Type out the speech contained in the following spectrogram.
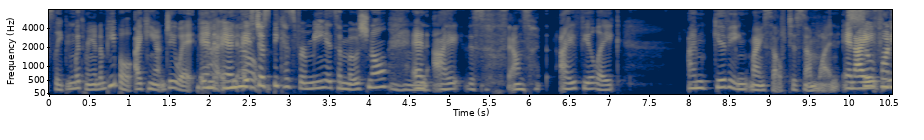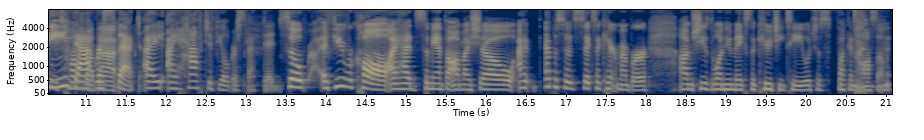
sleeping with random people. I can't do it, and Yeah, and and you know- it's just because for me, it's emotional. Mhm. And I, this sounds, I feel like I'm giving myself to someone, and So I need that about that. respect. I, I have to feel respected. So, if you recall, I had Samantha on my show, I, episode six. I can't remember. Um, she's the one who makes the coochie tea, which is fucking awesome.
